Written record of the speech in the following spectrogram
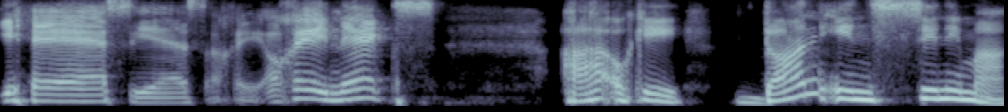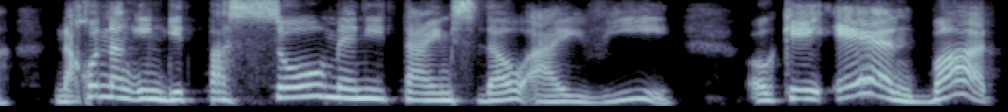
Yes, yes. Okay. Okay, next. Ah, okay. Done in cinema. Nako, nang inggit pa so many times daw, Ivy. Okay, and, but,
